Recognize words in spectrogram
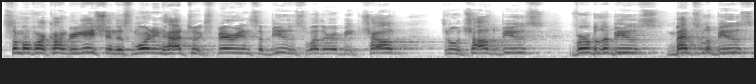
Some of our congregation this morning had to experience abuse, whether it be child through child abuse, verbal abuse, mental abuse,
